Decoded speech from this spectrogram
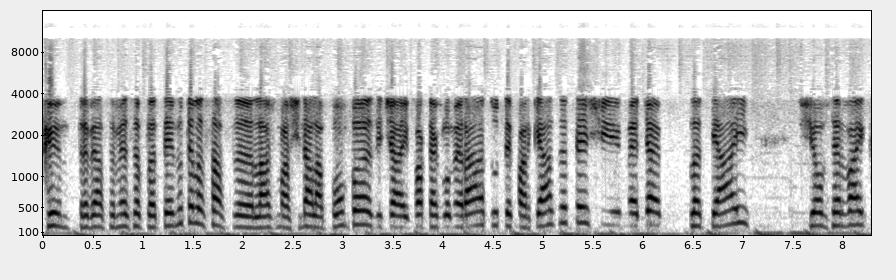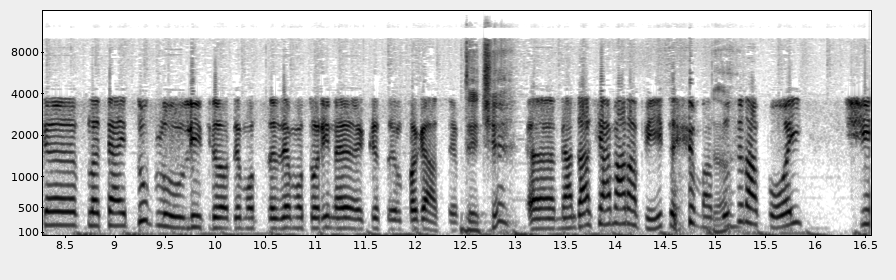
când trebuia să mergi să plătești, nu te lăsa să lași mașina la pompă, zicea, e foarte aglomerat, du-te, parchează-te și mergeai, plăteai și observai că plăteai dublu litrilor de, mo- de motorină cât îl băgase. De ce? Uh, mi-am dat seama rapid, m-am Da. da. dus înapoi și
